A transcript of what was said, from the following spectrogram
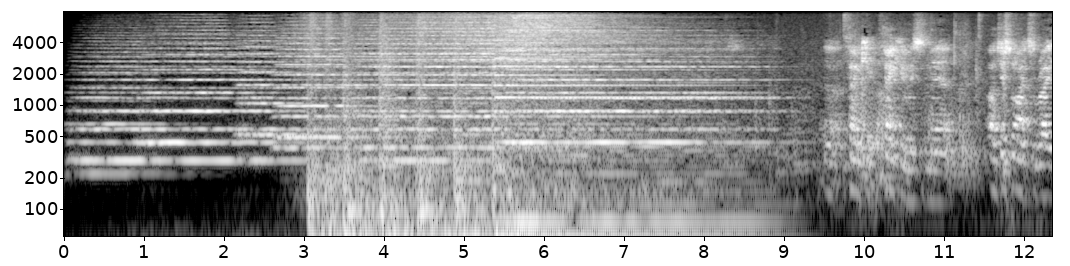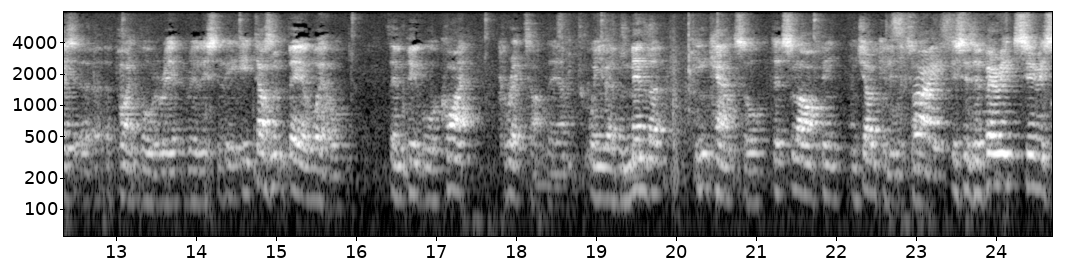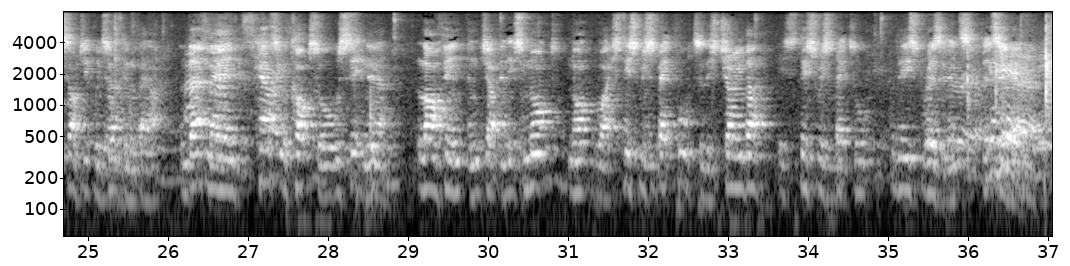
Uh, I'd just like to raise a, a point of order re realistically. It doesn't bear well. Then people were quite correct up there when you have a member in council that's laughing and joking all the time. Right. This is a very serious subject we're talking about, and that man, Councillor Coxshall, was sitting there laughing and joking, and it's not not right. It's disrespectful to this chamber. It's disrespectful to these residents. That's it.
